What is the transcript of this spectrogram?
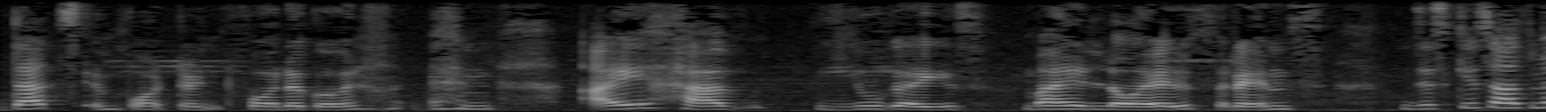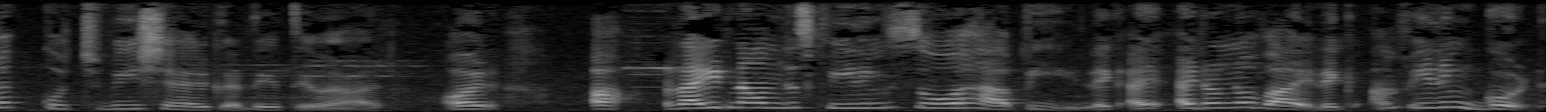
that's important for a girl. And i have you guys, my loyal friends, जिसके साथ मैं कुछ भी शेयर कर देती हूँ यार। और right now I am just feeling so happy like I I don't know why like I am feeling good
